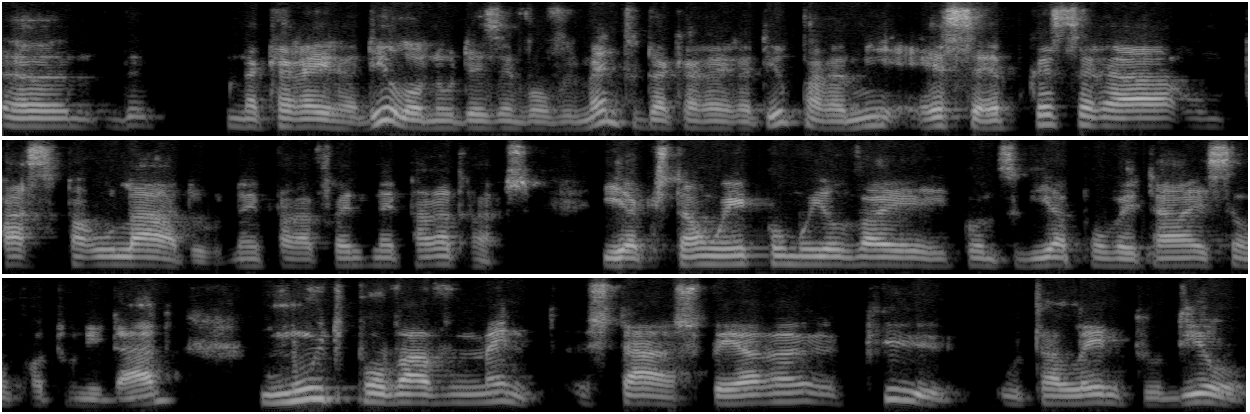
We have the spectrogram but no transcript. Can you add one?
uh, na carreira dele, ou no desenvolvimento da carreira dele, para mim, essa época será um passo para o lado, nem para frente, nem para trás. E a questão é como ele vai conseguir aproveitar essa oportunidade, muito provavelmente está à espera que o talento dele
